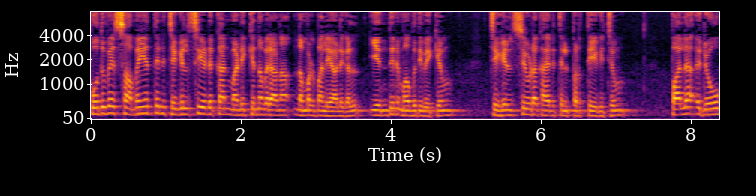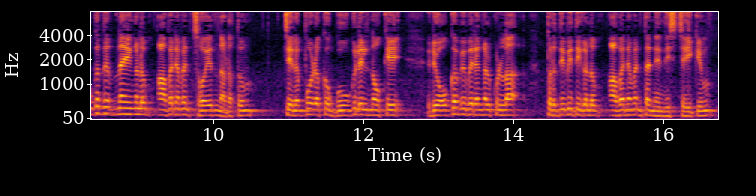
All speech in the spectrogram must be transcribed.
പൊതുവെ സമയത്തിന് ചികിത്സയെടുക്കാൻ മടിക്കുന്നവരാണ് നമ്മൾ മലയാളികൾ. എന്തിനും അവധി വയ്ക്കും. ചികിത്സയുടെ കാര്യത്തിൽ പ്രത്യേകിച്ചും. പല രോഗനിർണയങ്ങളും അവനവൻ സ്വയം നടത്തും. ചിലപ്പോഴൊക്കെ ഗൂഗിളിൽ നോക്കി രോഗവിവരങ്ങൾക്കുള്ള പ്രതിവിധികളും അവനവൻ തന്നെ നിശ്ചയിക്കും.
